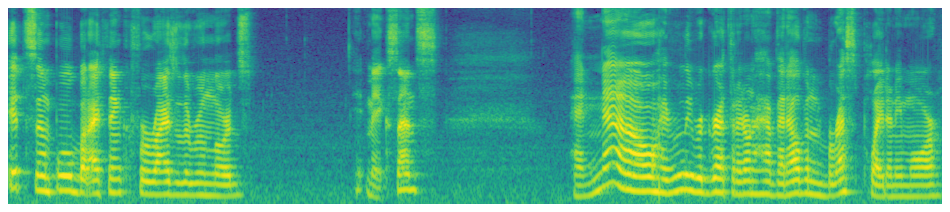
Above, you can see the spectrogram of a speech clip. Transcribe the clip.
It's simple, but I think for Rise of the Rune Lords, it makes sense. And now, I really regret that I don't have that Elven Breastplate anymore.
